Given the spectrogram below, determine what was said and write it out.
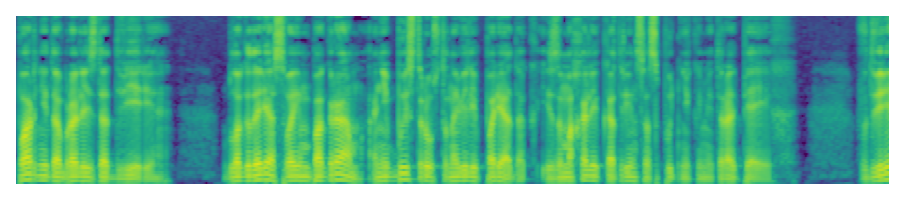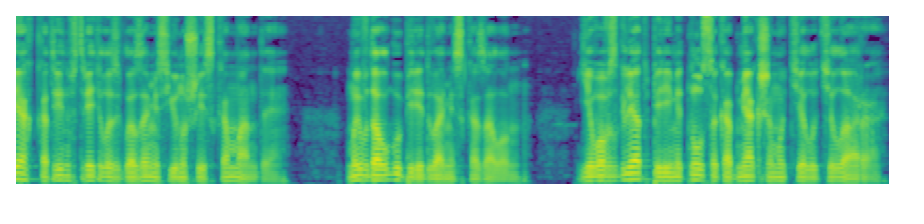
Парни добрались до двери. Благодаря своим баграм они быстро установили порядок и замахали Катрин со спутниками, торопя их. В дверях Катрин встретилась глазами с юношей из команды. «Мы в долгу перед вами», — сказал он. Его взгляд переметнулся к обмякшему телу Тилара.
